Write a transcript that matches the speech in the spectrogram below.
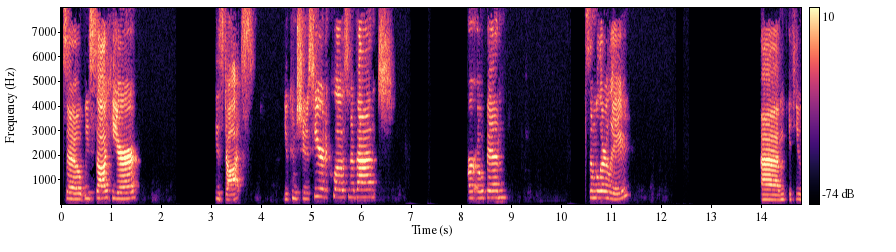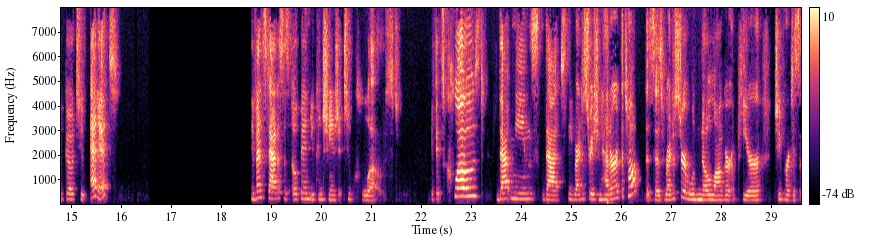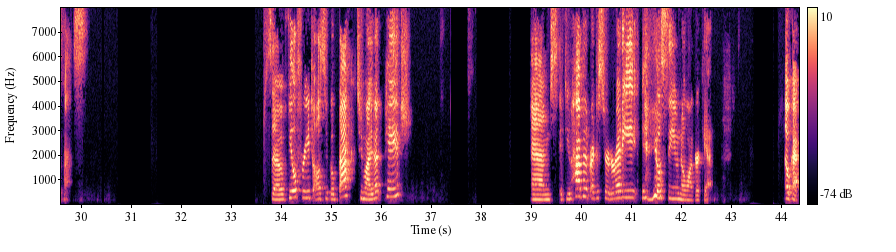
So we saw here these dots. You can choose here to close an event or open. Similarly, um, if you go to edit, event status is open, you can change it to closed. If it's closed, that means that the registration header at the top that says register will no longer appear to participants. So feel free to also go back to my event page and if you haven't registered already, you'll see you no longer can. Okay.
